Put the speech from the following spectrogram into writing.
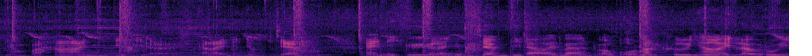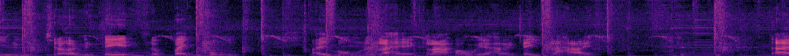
ខ្ញុំបង្ហាញពីកន្លែងដែលខ្ញុំចាំថ្ងៃនេះគឺកន្លែងខ្ញុំចាំទីដែរបាទបងប្អូនបានឃើញហើយលើរុយនឹងច្រើនមែនទែននៅពេញមុងហើយមុងនឹងលះហែខ្លះផងវាហើយចេញខ្លះហើយតែ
